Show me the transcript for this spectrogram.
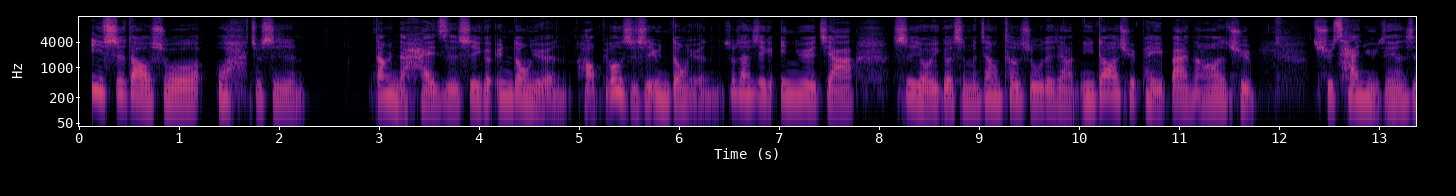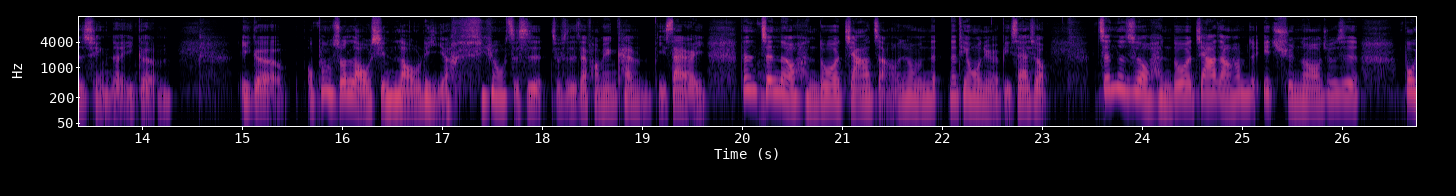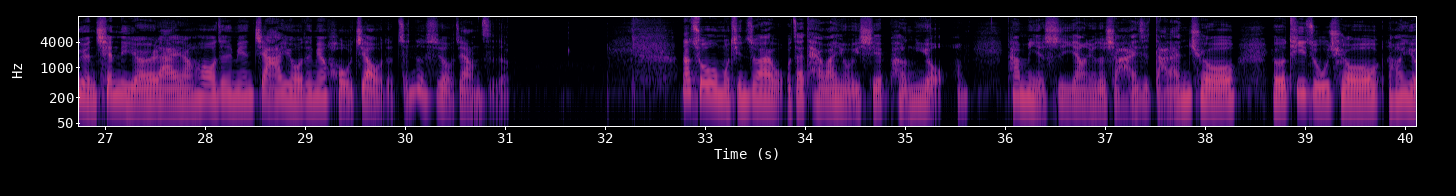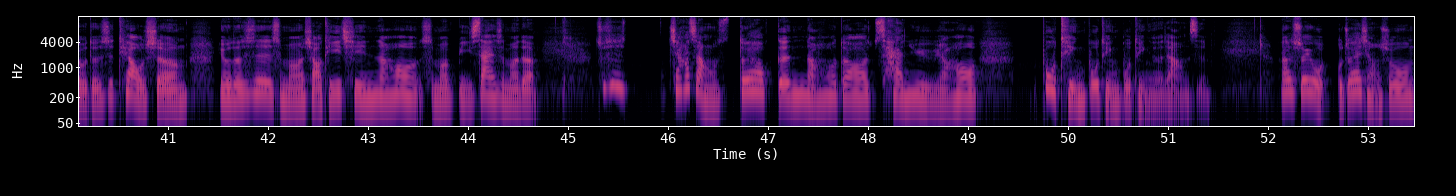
意识到说，哇，就是当你的孩子是一个运动员，好，不只是运动员，就算是一个音乐家，是有一个什么这样特殊的这样，你都要去陪伴，然后去去参与这件事情的一个一个，我不能说劳心劳力啊，因为我只是就是在旁边看比赛而已。但是真的有很多家长，就我们那那天我女儿比赛的时候，真的是有很多家长，他们就一群哦，就是不远千里而来，然后在那边加油，在那边吼叫的，真的是有这样子的。那除了我母亲之外，我在台湾有一些朋友，他们也是一样，有的小孩子打篮球，有的踢足球，然后有的是跳绳，有的是什么小提琴，然后什么比赛什么的，就是家长都要跟，然后都要参与，然后不停不停不停的这样子。那所以我我就在想说，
